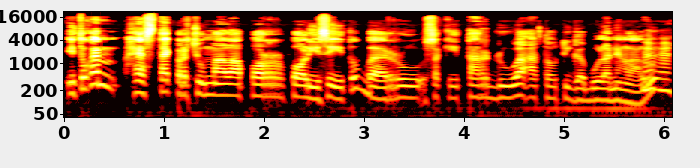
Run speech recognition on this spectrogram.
itu kan hashtag percuma lapor polisi itu baru sekitar dua atau tiga bulan yang lalu Mm-mm.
